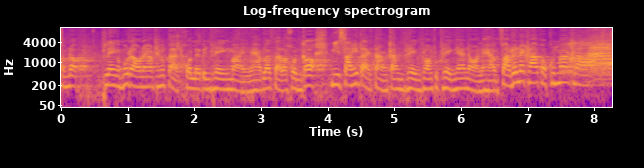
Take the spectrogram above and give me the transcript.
สำหรับเพลงของพวกเรานะครับ ทั้ง 8 คนเลยเป็นเพลงใหม่นะครับ แล้วแต่ละคนก็มีสไตล์ที่แตกต่างกันเพลงเพราะทุกเพลงแน่นอนนะครับ ฝากด้วยนะครับ ขอบคุณมากครับ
